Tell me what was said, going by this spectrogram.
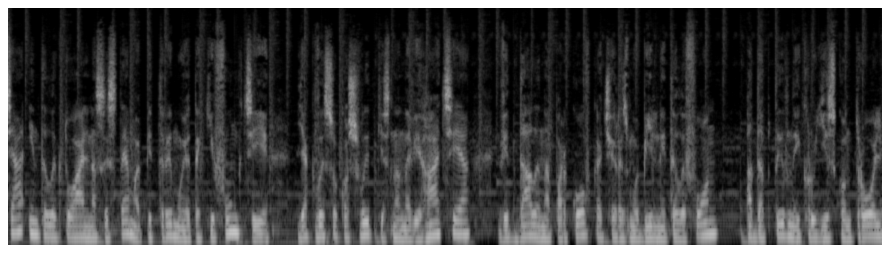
Ця інтелектуальна система підтримує такі функції, як високошвидкісна навігація, віддалена парковка через мобільний телефон, адаптивний круїз-контроль,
